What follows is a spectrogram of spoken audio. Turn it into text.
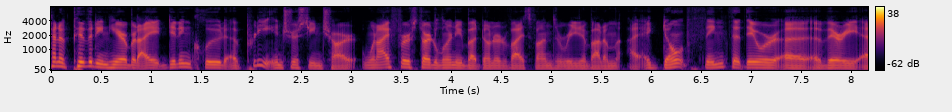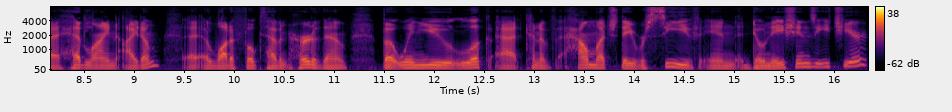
kind of pivoting here, but I did include a pretty interesting chart. When I first started learning about donor advised funds and reading about them, I, I don't think that they were a, a very a headline item. A, a, lot of folks haven't heard of them, but when you look at kind of how much they receive in donations each year,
